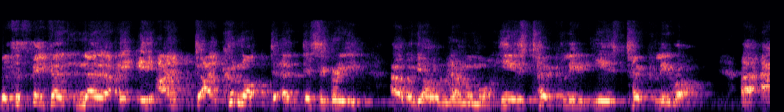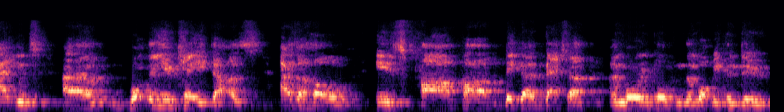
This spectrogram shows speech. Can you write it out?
Mr. Speaker, no, I, I, I could not uh, disagree uh, with the Honourable Gentleman more. He is totally, he is totally wrong. Uh, and uh, what the UK does as a whole is far, far bigger, better, and more important than what we can do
